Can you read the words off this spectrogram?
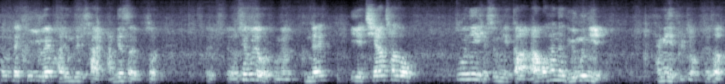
했는데 그 이후에 과정들이 잘 안 됐어요. 우선 그, 세부적으로 보면 근데 이게 지하차도 뿐이겠습니까? 라고 하는 의문이 당연히 들죠. 그래서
